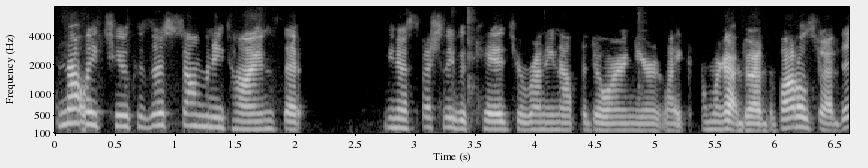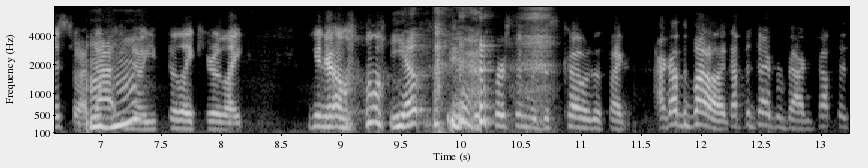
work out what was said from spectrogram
And that way, too, because there's so many times that, you know, especially with kids, you're running out the door and you're like, oh my God, do I have the bottles? Do I have this? Do I have that? You Mhm. know, you feel like you're like, you know, Yep. this person with this code that's like, I got the bottle, I got the diaper bag, I got this.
